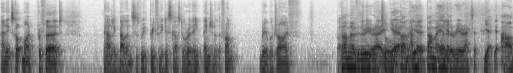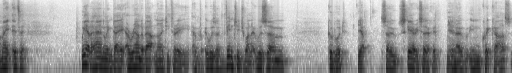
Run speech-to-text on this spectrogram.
and it's got my preferred handling balance, as we've briefly discussed already. Engine at the front, rear wheel drive. Bum over the rear axle. Yeah, bum, yeah, bum ahead Yeah. of the rear axle. Yeah. Oh, mate, it's a. We had a handling day around about '93. Mm. It was a vintage one. It was um, Goodwood, Yep. So scary circuit. Yeah. You know, in quick cars.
